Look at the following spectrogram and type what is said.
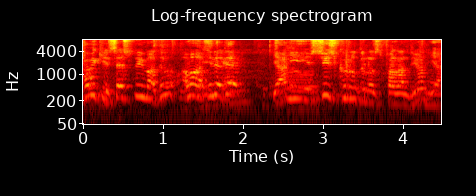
tabii ki ses duymadı ama yine de yani siz kırıldınız falan diyor. Ya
